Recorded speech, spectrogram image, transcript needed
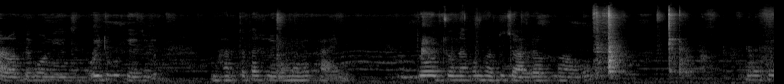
আর অর্ধেক ও নিয়েছে। ওইটুকু খেয়েছিল। ভাতটা তার সেরকমভাবে খায়নি। তো ওর জন্য এখন ভাবছি চাল ডাল খাওয়াবো। মুখে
